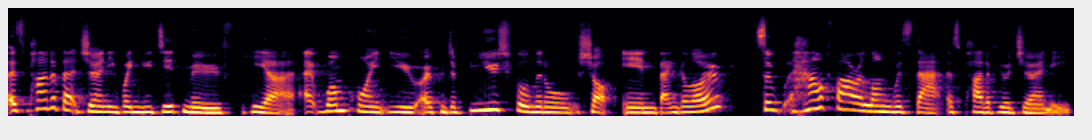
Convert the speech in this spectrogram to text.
as part of that journey, when you did move here, at one point you opened a beautiful little shop in Bangalow. So how far along was that as part of your journey?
